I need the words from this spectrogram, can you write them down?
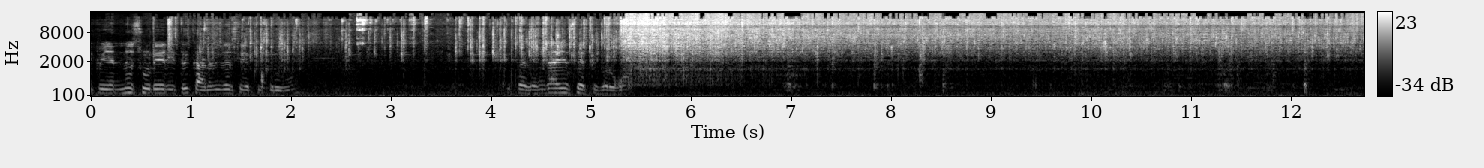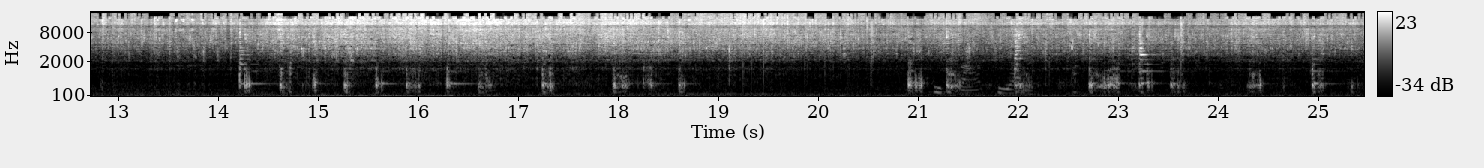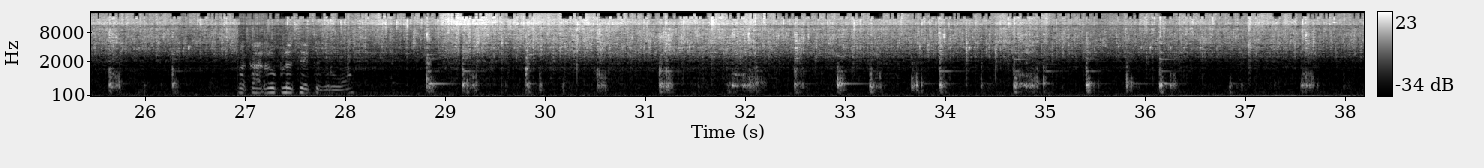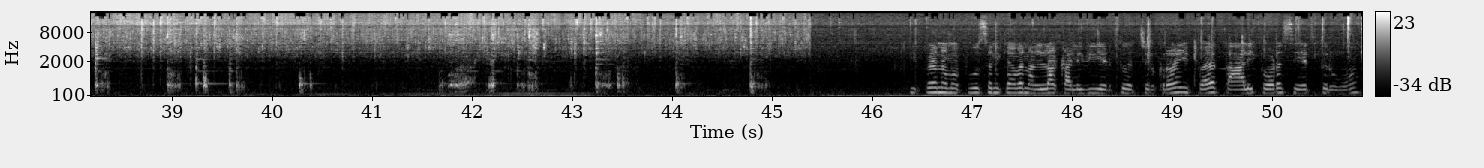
இப்போ எண்ணெய் சூடேறிட்டு கடலில் சேர்த்துக்கிடுவோம் இப்போ வெங்காயம் சேர்த்துக்கிடுவோம் கருவேப்பிலை சேர்த்துக்கிடுவோம் இப்போ நம்ம பூசணிக்காவை நல்லா கழுவி எடுத்து வச்சுருக்குறோம். இப்போ தாளிப்போடு சேர்த்துருவோம்.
